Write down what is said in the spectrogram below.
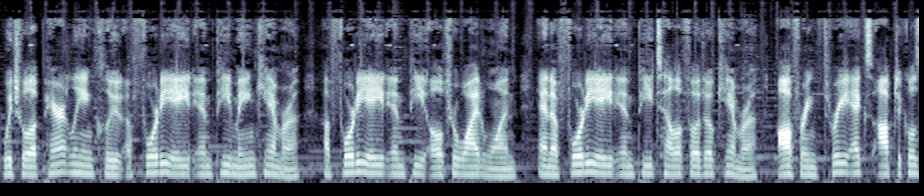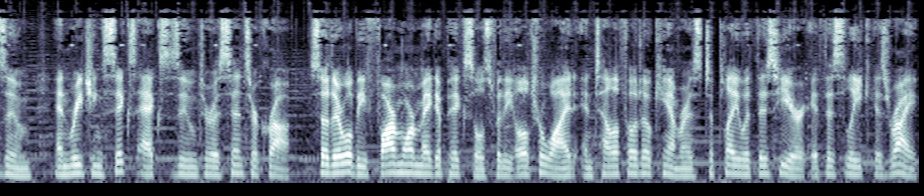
which will apparently include a 48MP main camera, a 48MP ultra-wide one, and a 48MP telephoto camera, offering 3x optical zoom and reaching 6x zoom through a sensor crop. So there will be far more megapixels for the ultra-wide and telephoto cameras to play with this year if this leak is right.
